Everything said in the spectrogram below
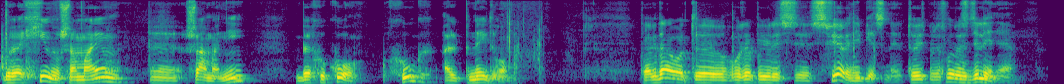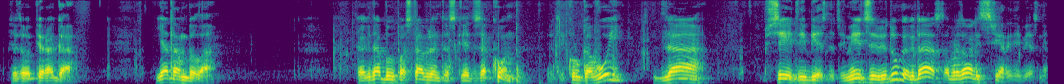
Брахину шамаем э, шамани бехуко хуг альпнейдгом. Когда вот э, уже появились э, сферы небесные, то есть произошло разделение этого пирога. Я там была. Когда был поставлен, так сказать, закон этой круговой для всей этой бездны. Это имеется в виду, когда образовались сферы небесные.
